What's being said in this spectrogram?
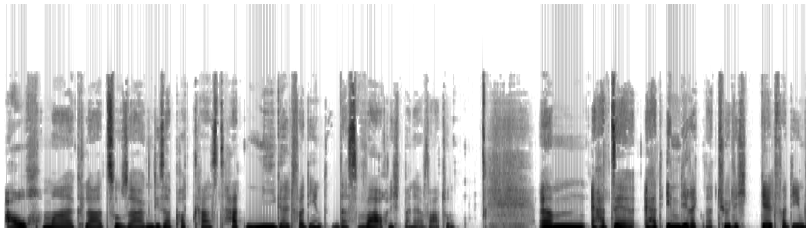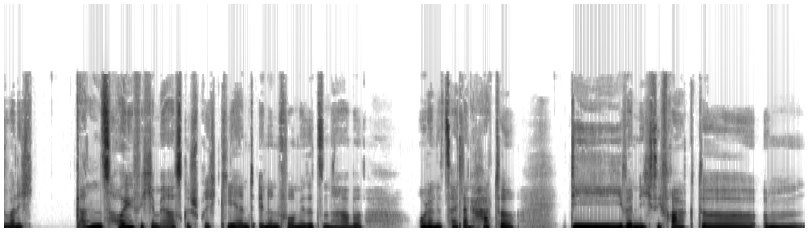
auch mal klar zu sagen, dieser Podcast hat nie Geld verdient. Das war auch nicht meine Erwartung. Ähm, er hat sehr, er hat indirekt natürlich Geld verdient, weil ich ganz häufig im Erstgespräch KlientInnen vor mir sitzen habe oder eine Zeit lang hatte, die, wenn ich sie fragte, ähm,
